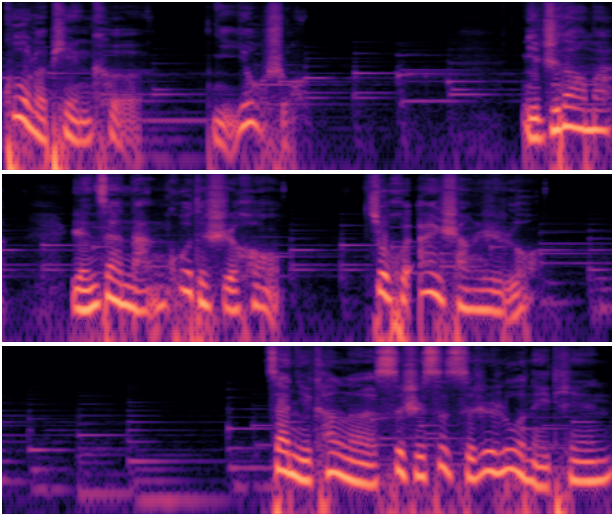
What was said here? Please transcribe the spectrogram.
过了片刻，你又说。你知道吗？人在难过的时候，就会爱上日落。在你看了四十四次日落那天，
